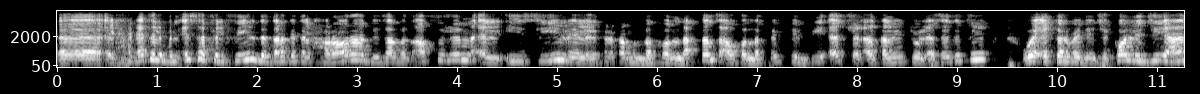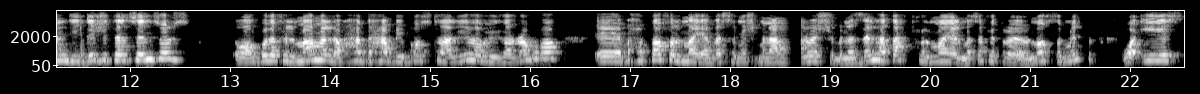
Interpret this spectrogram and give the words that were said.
آه الحاجات اللي بنقيسها في ال field درجة الحرارة dissolved oxygen ال EC ال electrical conductance أو conductivity ال pH ال alkalinity وال acidity وال turbidity كل دي عندي digital sensors موجودة في المعمل لو حد حب يبص عليها ويجربها إيه بحطها في المية بس مش من على الوش بنزلها تحت في المية لمسافة نص متر وأقيس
